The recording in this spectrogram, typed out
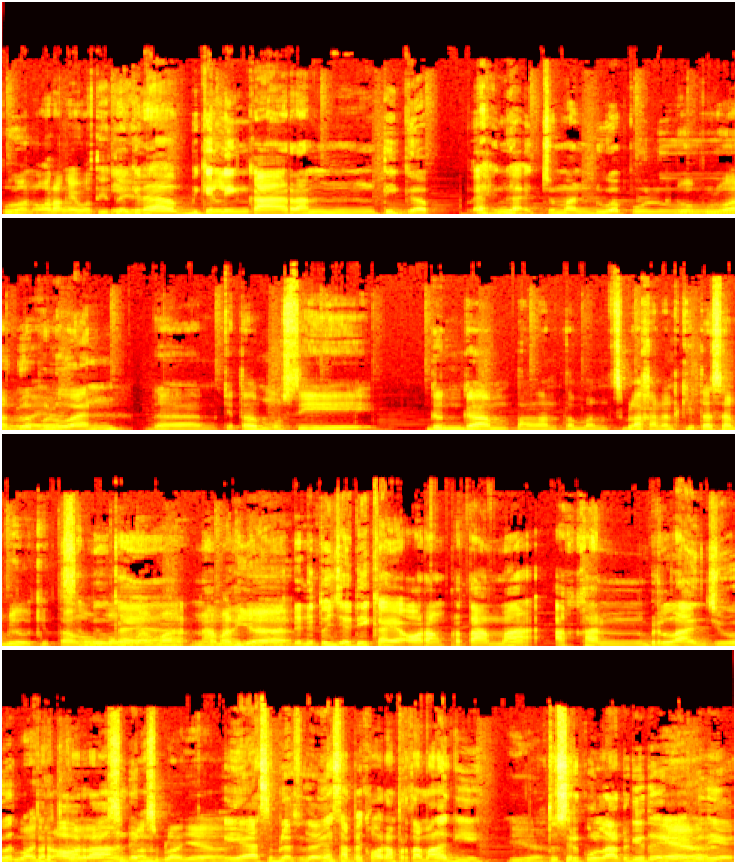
puluhan orang ya waktu itu Ya, ya. kita bikin lingkaran tiga eh enggak cuman 20 20-an lah ya. 20-an. Dan kita mesti genggam tangan teman sebelah kanan kita sambil kita ngomong kayak nama nama dia. Dan itu jadi kayak orang pertama akan berlanjut Lanjut per ke orang dan sebelah-sebelahnya. Iya, sebelah-sebelahnya sampai ke orang pertama lagi. Iya. Itu sirkular gitu ya Iya. berarti ya.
